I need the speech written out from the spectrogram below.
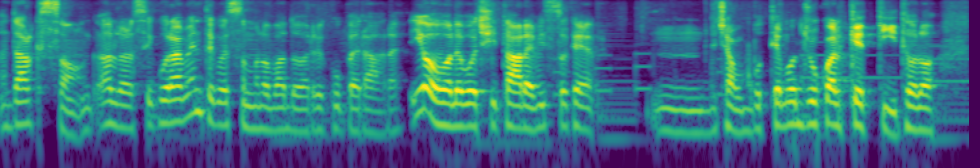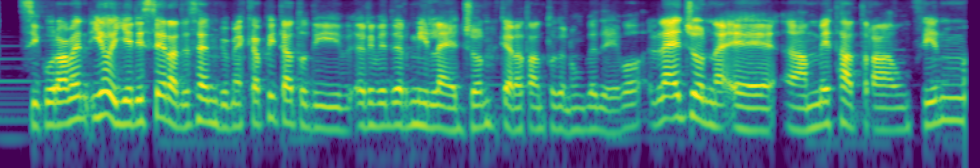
A Dark Song. Allora, sicuramente questo me lo vado a recuperare. Io volevo citare, visto che mh, diciamo buttiamo giù qualche titolo. Sicuramente, io ieri sera, ad esempio, mi è capitato di rivedermi Legion, che era tanto che non vedevo. Legion è a metà tra un film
